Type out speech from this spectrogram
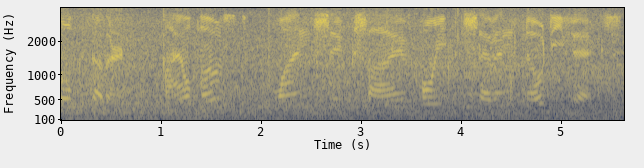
Norfolk Southern, milepost 165.7, no defects.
